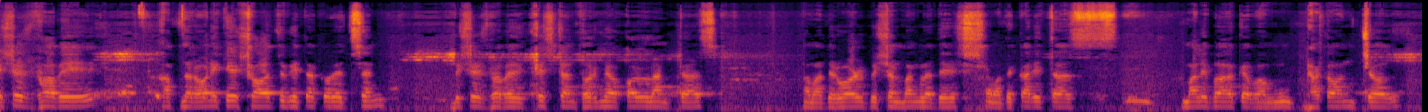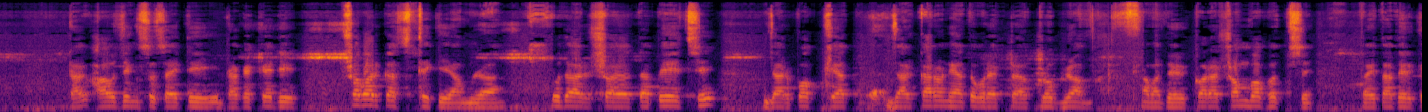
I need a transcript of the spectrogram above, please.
বিশেষভাবে, আপনারা অনেকে সহযোগিতা করেছেন, বিশেষভাবে খ্রিস্টান ধর্মীয় কল্যাণ ট্রাস্ট, আমাদের ওয়ার্ল্ড ভিশন বাংলাদেশ, আমাদের কারিতাস, মালিবাগ এবং ঢাকা অঞ্চল হাউজিং সোসাইটি ঢাকা ক্রেডিট সবার কাছ থেকে আমরা উদার সহায়তা পেয়েছি, যার পক্ষে যার কারণে এত বড় একটা প্রোগ্রাম আমাদের করা সম্ভব হচ্ছে। তাই তাদেরকে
